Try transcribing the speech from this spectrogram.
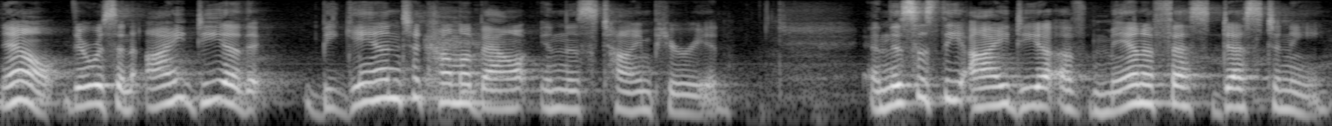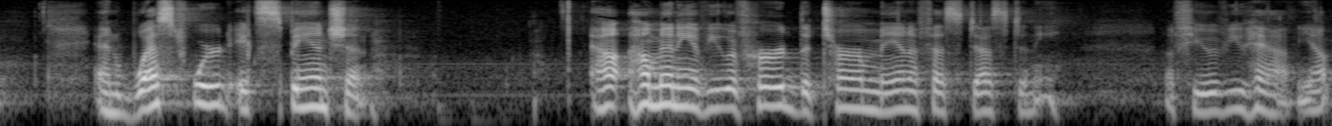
Now, there was an idea that began to come about in this time period. And this is the idea of manifest destiny and westward expansion. How, many of you have heard the term manifest destiny? A few of you have, yep.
